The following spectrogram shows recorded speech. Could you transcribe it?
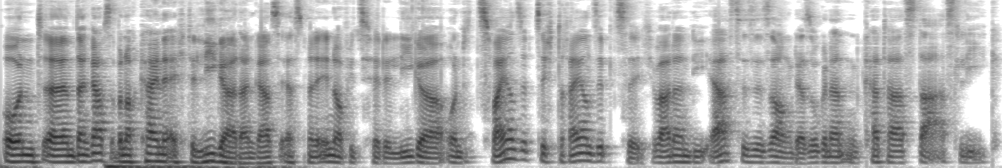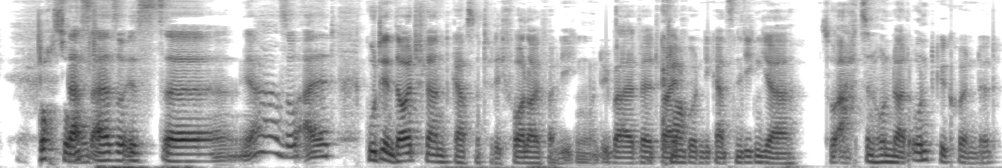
Und ähm, dann gab es aber noch keine echte Liga, dann gab es erstmal eine inoffizielle Liga und 72, 73 war dann die erste Saison der sogenannten Qatar Stars League. Doch so das alt. also ist äh, ja so alt. Gut, in Deutschland gab es natürlich Vorläuferligen und überall weltweit Klar. wurden die ganzen Ligen ja so 1800 und gegründet.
